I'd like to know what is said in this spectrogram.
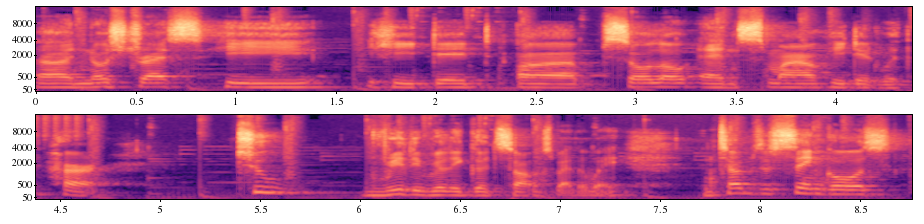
Uh, no Stress he he did uh, solo and Smile he did with her. Two really really good songs by the way. In terms of singles,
